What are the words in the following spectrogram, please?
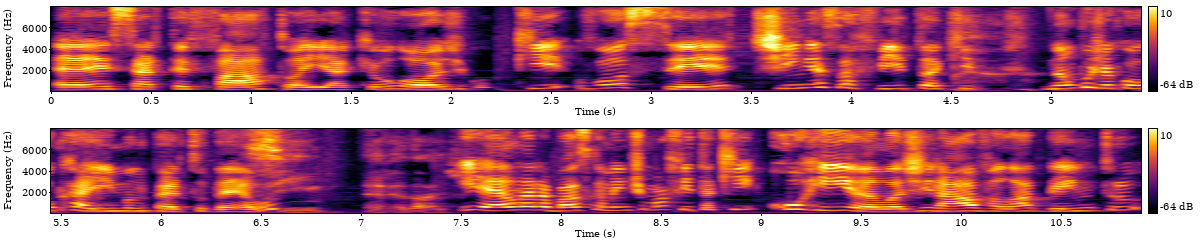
é esse artefato aí arqueológico que você tinha essa fita que não podia colocar imã perto dela. Sim, é verdade. E ela era basicamente uma fita que corria, ela girava lá dentro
